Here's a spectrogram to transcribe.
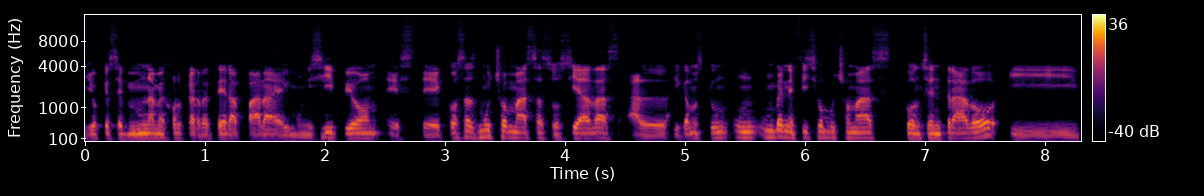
yo que sé, una mejor carretera para el municipio, este, cosas mucho más asociadas al, digamos que un, un beneficio mucho más concentrado y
